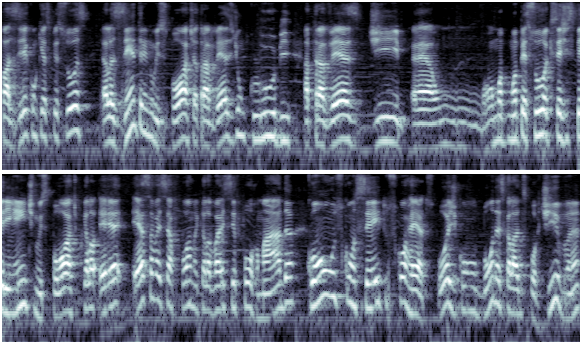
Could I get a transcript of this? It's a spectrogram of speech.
fazer com que as pessoas elas entrem no esporte através de um clube, através de é, um, uma, uma, pessoa que seja experiente no esporte, porque ela é, essa vai ser a forma que ela vai ser formada com os conceitos corretos. Hoje, com o bom da escalada esportiva, né,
